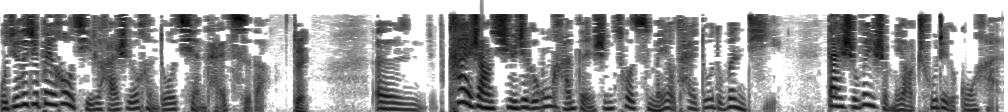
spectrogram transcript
我觉得这背后其实还是有很多潜台词的。对，嗯，看上去这个公函本身措辞没有太多的问题。但是为什么要出这个公函？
